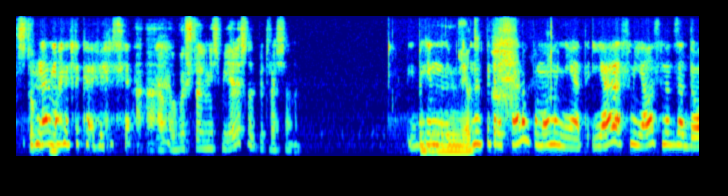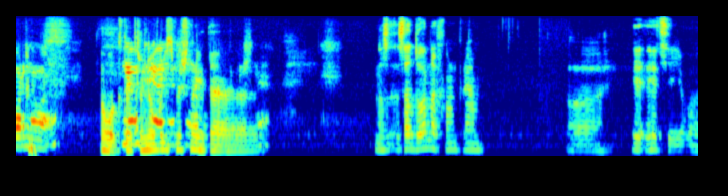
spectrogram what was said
Стоп. Нормальная такая версия. А, а- а вы что ли не смеялись над Петросяном? Блин, над- Нет. над Петросяном, по-моему, нет. Я смеялась над Задорнова. О, кстати, у него были смешные, да. Но Задорнов, он прям... э, э- эти его...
